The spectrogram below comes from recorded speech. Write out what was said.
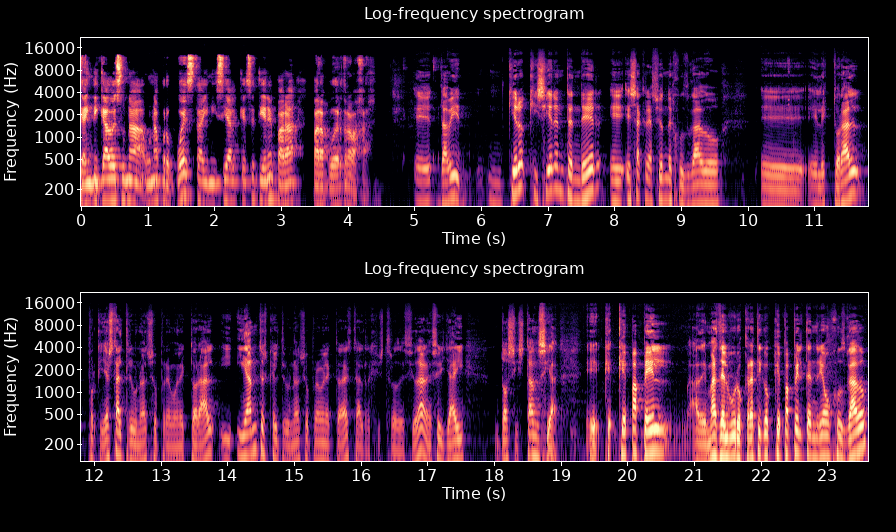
ha indicado, es una, una propuesta inicial que se tiene para poder trabajar. Eh, David, quiero, quisiera entender eh, esa creación de juzgado eh, electoral, porque ya está el Tribunal Supremo Electoral y, antes que el Tribunal Supremo Electoral está el registro de ciudadanos, es decir, ya hay dos instancias. ¿qué, papel, además del burocrático, qué papel tendría un juzgado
